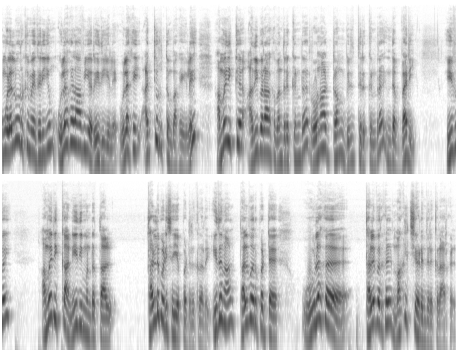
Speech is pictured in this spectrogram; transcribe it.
உங்கள் எல்லோருக்குமே தெரியும் உலகளாவிய ரீதியிலே உலகை அச்சுறுத்தும் வகையிலே அமெரிக்க அதிபராக வந்திருக்கின்ற ரொனால்ட் ட்ரம்ப் விதித்திருக்கின்ற இந்த வரி இவை அமெரிக்கா நீதிமன்றத்தால் தள்ளுபடி செய்யப்பட்டிருக்கிறது. இதனால் பல்வேறுபட்ட உலக தலைவர்கள் மகிழ்ச்சி அடைந்திருக்கிறார்கள்.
